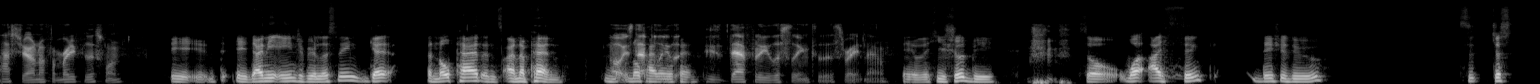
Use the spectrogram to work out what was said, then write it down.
last year, I don't know if I'm ready for this one. Hey, hey, Danny Ainge, if you're listening, get a notepad and, and a pen. Oh, he's notepad definitely and a pen. he's definitely listening to this right now. He should be. So what I think they should do, just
